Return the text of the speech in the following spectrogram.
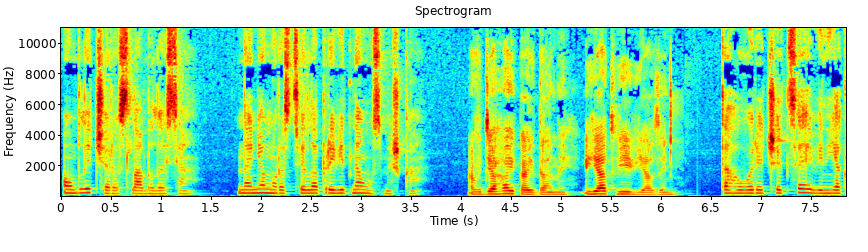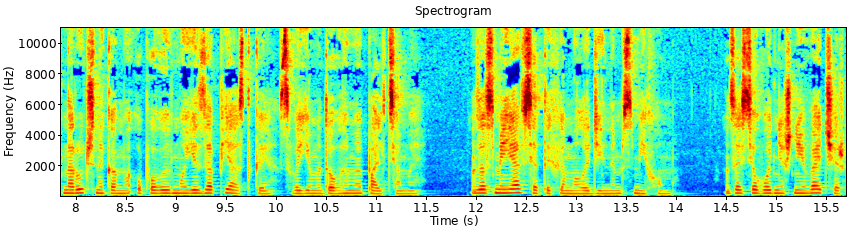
Обличчя розслабилося. На ньому розцвіла привітна усмішка. Вдягай кайдани, я твій в'язень. Та, говорячи це, він як наручниками оповив мої зап'ястки своїми довгими пальцями. Засміявся тихим молодійним сміхом. За сьогоднішній вечір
